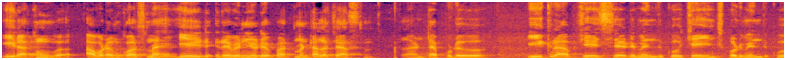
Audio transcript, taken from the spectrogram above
ఈ రకం అవ్వడం కోసమే ఈ రెవెన్యూ డిపార్ట్మెంట్ అలా చేస్తుంది. అలాంటప్పుడు ఈ క్రాప్ చేసేయడం ఎందుకు చేయించుకోవడం ఎందుకు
